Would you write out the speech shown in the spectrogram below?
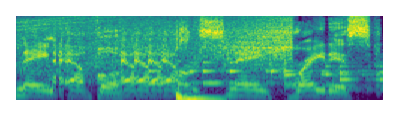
Name ever, first name greatest.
